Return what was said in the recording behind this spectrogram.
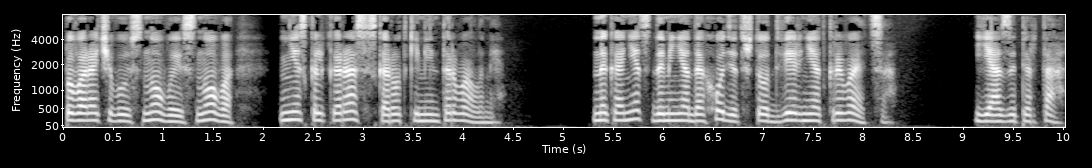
Поворачиваю снова и снова, несколько раз с короткими интервалами. Наконец до меня доходит, что дверь не открывается. Я заперта.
